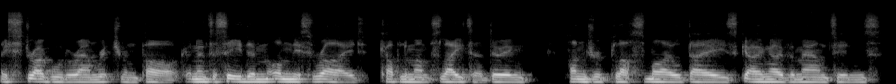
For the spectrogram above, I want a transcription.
they struggled around Richmond Park. And then to see them on this ride a couple of months later doing 100 plus mile days, going over mountains,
